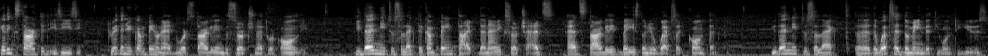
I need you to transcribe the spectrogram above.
Getting started is easy. Create a new campaign on AdWords targeting the search network only. You then need to select the campaign type Dynamic Search Ads, ads targeted based on your website content. You then need to select uh, the website domain that you want to use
